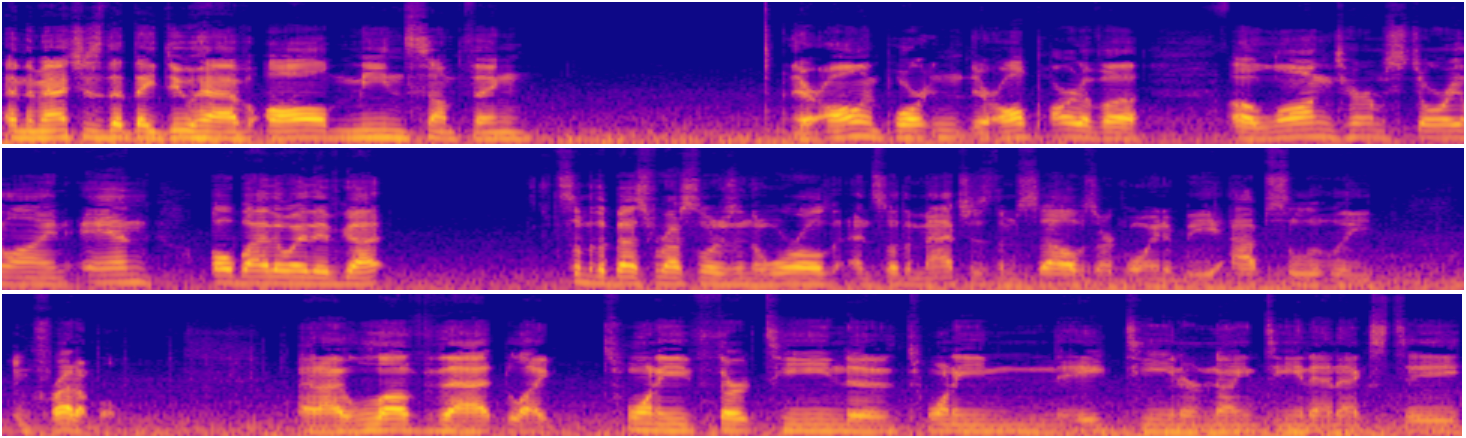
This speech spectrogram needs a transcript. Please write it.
and the matches that they do have all mean something. They're all important. They're all part of a a long term storyline. And oh, by the way, they've got some of the best wrestlers in the world. And so the matches themselves are going to be absolutely incredible. And I loved that, like 2013 to 2018 or 19 NXT.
